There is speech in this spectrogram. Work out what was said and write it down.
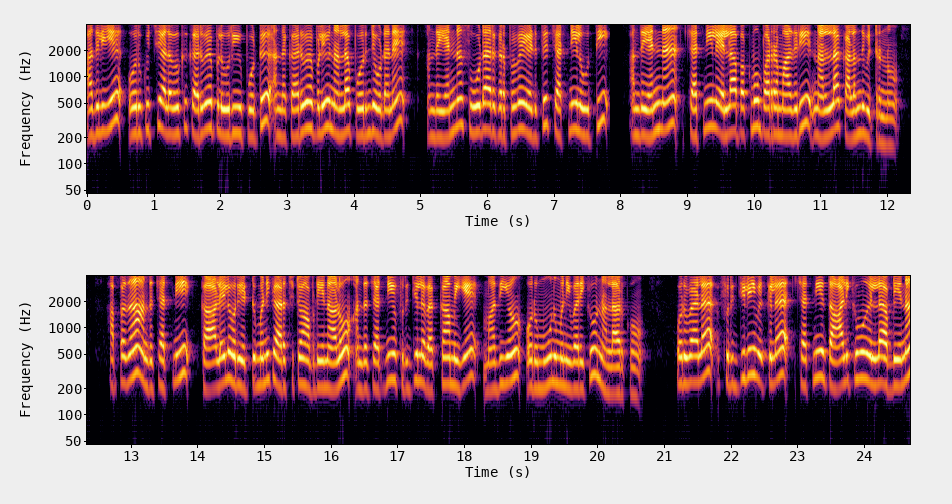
அதுலேயே ஒரு குச்சி அளவுக்கு கருவேப்பிலை உருவி போட்டு அந்த கருவேப்பிலையும் நல்லா பொரிஞ்ச உடனே அந்த எண்ணெய் சூடாக இருக்கிறப்பவே எடுத்து சட்னியில் ஊற்றி அந்த எண்ணெய் சட்னியில் எல்லா பக்கமும் படுற மாதிரி நல்லா கலந்து விட்டுறணும். அப்போ தான் அந்த சட்னி காலையில் ஒரு எட்டு மணிக்கு அரைச்சிட்டோம் அப்படின்னாலும் அந்த சட்னியை ஃப்ரிட்ஜில் வைக்காமையே மதியம் ஒரு மூணு மணி வரைக்கும் நல்லாயிருக்கும் ஒருவேளை ஃப்ரிட்ஜிலையும் வைக்கல சட்னியை தாளிக்கவும் இல்லை அப்படின்னா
